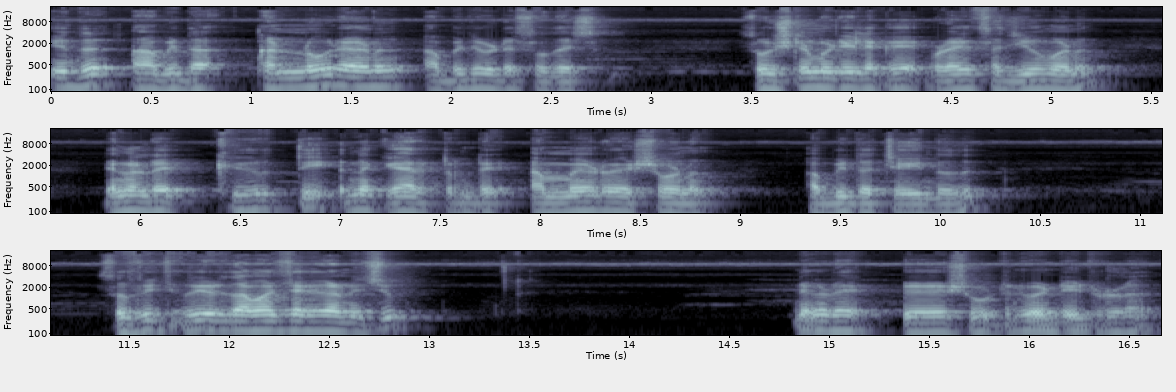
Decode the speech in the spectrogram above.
ഇത് അബിത കണ്ണൂരാണ് അബിതയുടെ സ്വദേശം. സോഷ്യൽ മീഡിയയിലൊക്കെ വളരെ സജീവമാണ്. ഞങ്ങളുടെ കീർത്തി എന്ന ക്യാരക്ടറിന്റെ അമ്മയുടെ വേഷമാണ് അബിത ചെയ്യുന്നത്. സുഫി ചെറിയൊരു തമാശയൊക്കെ കാണിച്ചു. ഞങ്ങളുടെ ഷൂട്ടിന് വേണ്ടിയിട്ടുള്ള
